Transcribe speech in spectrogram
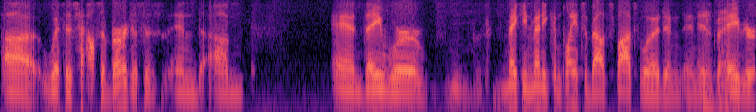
uh, with his House of Burgesses, and um, and they were making many complaints about Spotswood and, and his okay. behavior.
